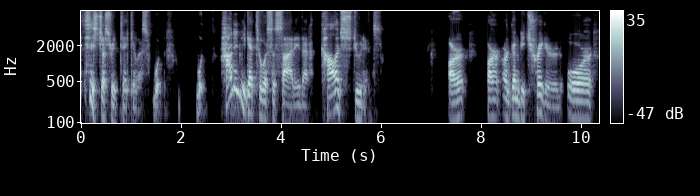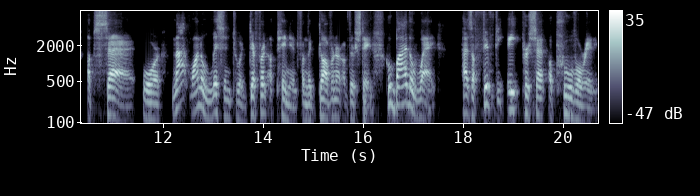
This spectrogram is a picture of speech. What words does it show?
This is just ridiculous. What, what, how did we get to a society that college students are are, are going to be triggered or upset or not want to listen to a different opinion from the governor of their state, who, by the way, has a 58% approval rating,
